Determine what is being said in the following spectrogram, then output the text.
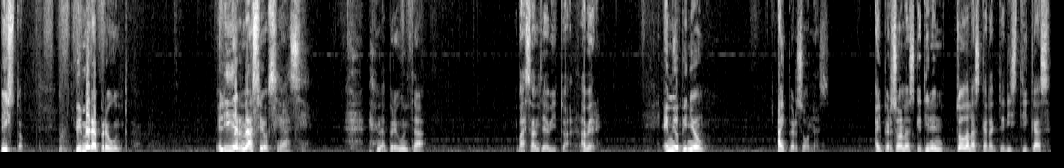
Listo. Primera pregunta. ¿El líder nace o se hace? Es una pregunta bastante habitual. A ver, en mi opinión, hay personas, hay personas que tienen todas las características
